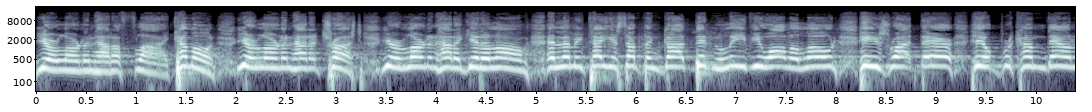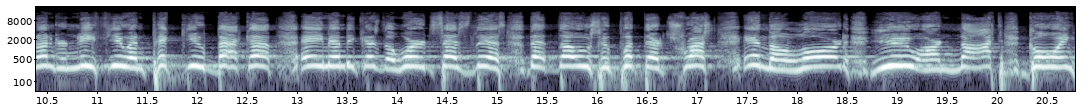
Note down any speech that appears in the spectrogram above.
you're learning how to fly. Come on. You're learning how to trust, you're learning how to get along. And let me tell you something God didn't leave you all alone. He's right there. He'll come down underneath you and pick you back up. Amen. Because the word says this that those who who put their trust in the Lord, you are not going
